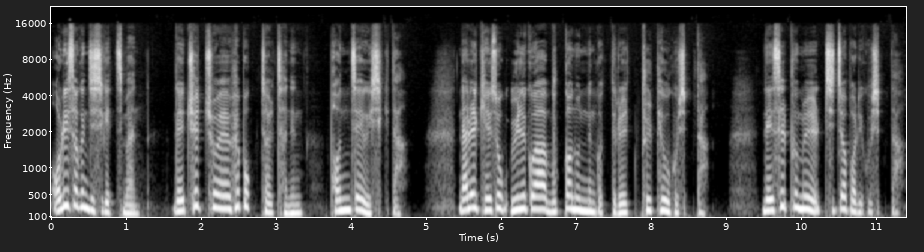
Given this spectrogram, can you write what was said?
어리석은 짓이겠지만 내 최초의 회복 절차는 번제 의식이다. 나를 계속 윌과 묶어 놓는 것들을 불태우고 싶다. 내 슬픔을 지져버리고 싶다.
